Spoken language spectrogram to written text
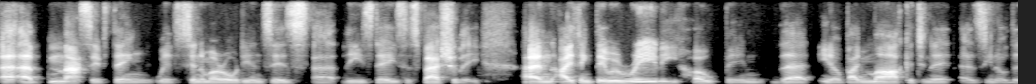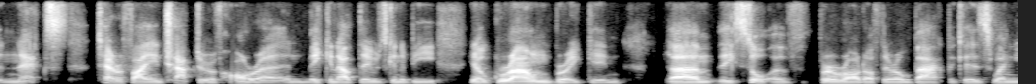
a, a massive thing with cinema audiences uh, these days, especially. And I think they were really hoping that you know by marketing it as you know the next terrifying chapter of horror and making out there was going to be you know groundbreaking um they sort of put a rod off their own back because when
